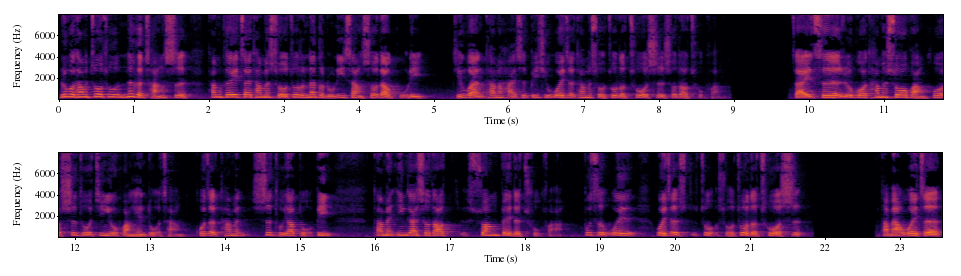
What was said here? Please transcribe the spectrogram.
如果他们做出那个尝试，他们可以在他们所做的那个努力上受到鼓励，尽管他们还是必须为着他们所做的错事受到处罚。再一次，如果他们说谎或试图经由谎言躲藏，或者他们试图要躲避，他们应该受到双倍的处罚，不止为为着做所做的错事，他们要为着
